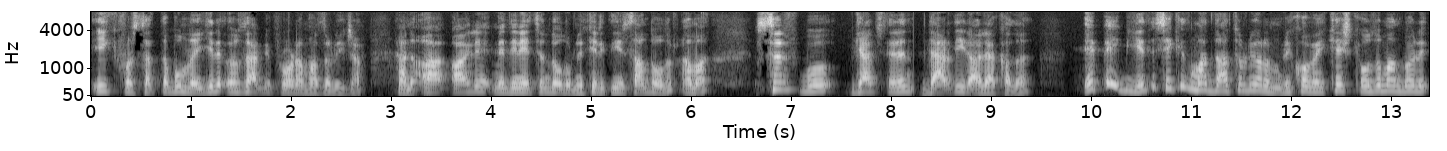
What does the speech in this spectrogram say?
ilk fırsatta bununla ilgili özel bir program hazırlayacağım. Yani aile medeniyetinde olur, nitelikli insanda olur ama sırf bu gençlerin derdiyle alakalı epey bir 7-8 madde hatırlıyorum Rico Bey. Keşke o zaman böyle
